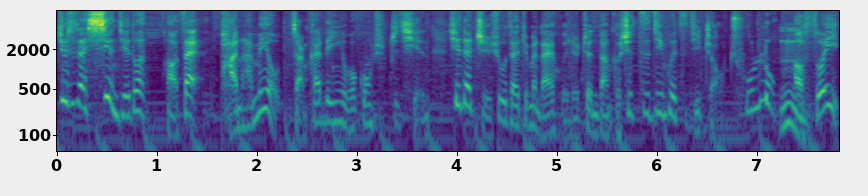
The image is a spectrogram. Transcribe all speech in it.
就是在现阶段啊，在盘还没有展开另一波攻势之前，现在指数在这边来回的震荡，可是资金会自己找出路，嗯所以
